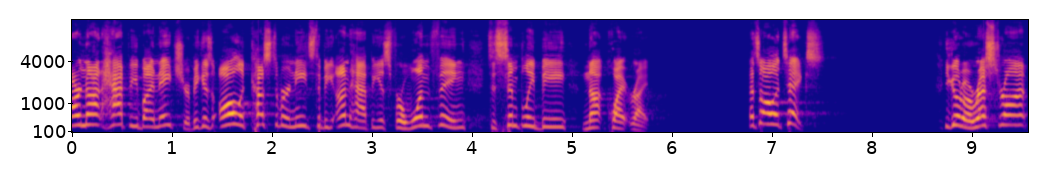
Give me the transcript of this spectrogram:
are not happy by nature because all a customer needs to be unhappy is for one thing to simply be not quite right. That's all it takes. You go to a restaurant,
